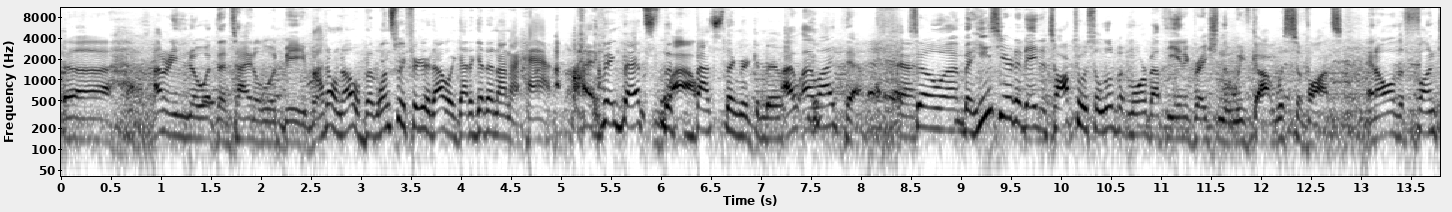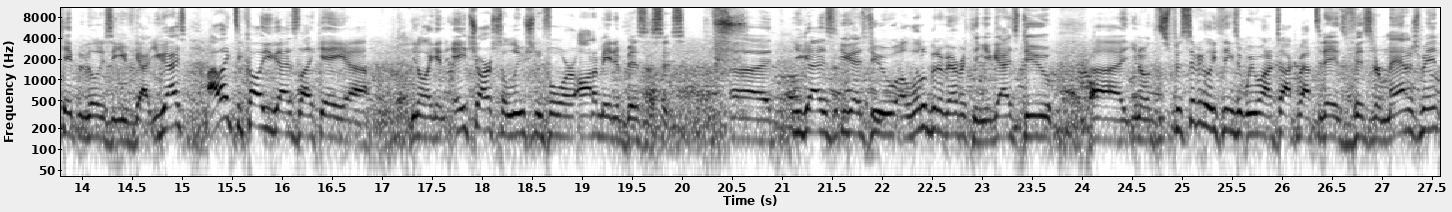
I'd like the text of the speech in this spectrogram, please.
uh, I don't even know what the title would be, but I don't know, but once we figure it out, we got to get it on a hat. I think that's the Wow. best thing we can do. I, I like that. So, uh, but he's here today to talk to us a little bit more about the integration that we've got with Savance and all the fun capabilities that you've got. You guys, I like to call you guys like a, uh, you know, like an HR solution for automated businesses. Uh, you guys, you guys do a little bit of everything. You guys do, uh, you know, specifically things that we want to talk about today is visitor management,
